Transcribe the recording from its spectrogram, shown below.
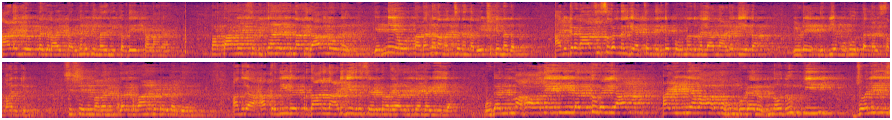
നാടകീയോക്തകളായി പരിണമിക്കുന്നതും ഈ കവിതയിൽ കാണാനാണ്. ഭർത്താവിനെ ശ്രമിക്കാനിരുന്ന പിതാവിനോട് എന്നെ തടങ്ങണം അച്ഛൻ എന്ന് അപേക്ഷിക്കുന്നതും അനുഗ്രഹാശിസുകൾ നൽകി അച്ഛൻ തിരികെ പോകുന്നതുമെല്ലാം നാടകീയത ഇവിടെ ദിവ്യ മുഹൂർത്തങ്ങൾ സമ്മാനിക്കുന്നു. ശിഷ്യനും മകനും വളരെ പ്രധാനപ്പെട്ട ഒരു കവിതയാണ് അതിൽ ആ കൃതിയിലെ ഒരു പ്രധാന നാടികീയ ദൃശ്യം എടുത്ത് പറയാതിരിക്കാൻ കഴിയില്ല. ഉടൻ മഹാദേവിയിടത്തുകയാൽ അഴിഞ്ഞവാർ പൂങ്കുടലൊന്നൊതുക്കി ജ്വലിച്ച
